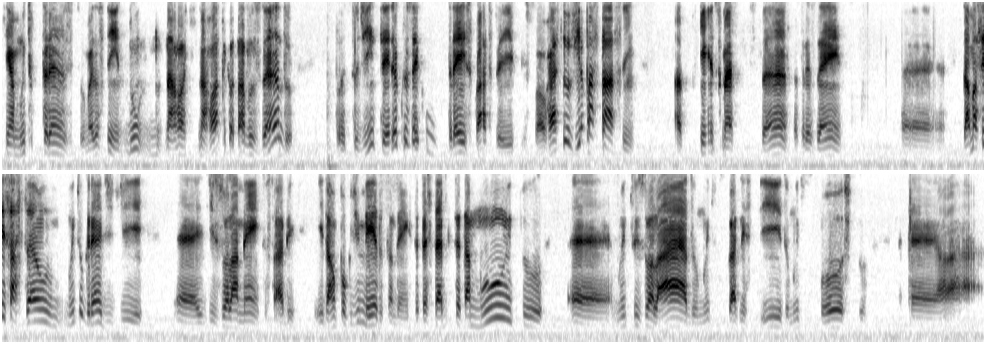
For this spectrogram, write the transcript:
tinha muito trânsito. Mas, assim, no, na, rota, na rota que eu estava usando, o dia inteiro eu cruzei com três, quatro veículos. O resto eu via passar, assim, a 500 metros de distância, 300. É, dá uma sensação muito grande de, é, de isolamento, sabe? E dá um pouco de medo também. Você percebe que você está muito, é, muito isolado, muito desguarnecido, muito exposto. É, a,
